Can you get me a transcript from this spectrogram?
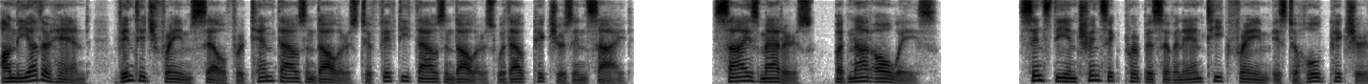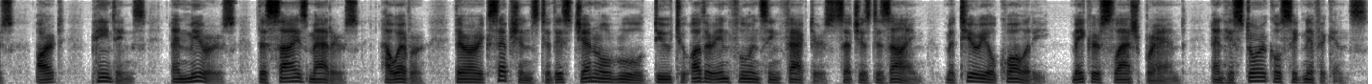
On the other hand, vintage frames sell for $10,000 to $50,000 without pictures inside. Size matters, but not always. Since the intrinsic purpose of an antique frame is to hold pictures, art, paintings, and mirrors, the size matters, however, there are exceptions to this general rule due to other influencing factors such as design, material quality, maker-slash-brand, and historical significance.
